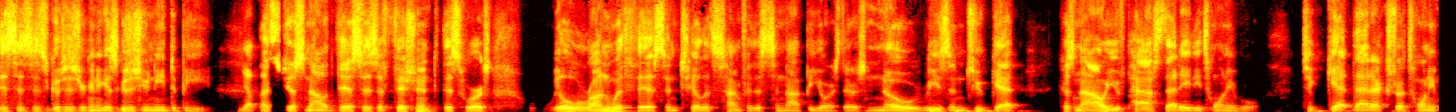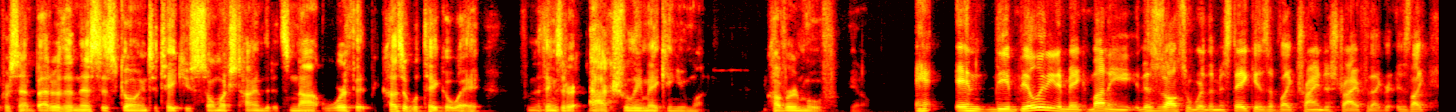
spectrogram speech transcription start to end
this is as good as you're going to get, as good as you need to be. Yep. Let's just now, this is efficient. This works. We'll run with this until it's time for this to not be yours. There's no reason to get, because now you've passed that 80 20 rule. To get that extra 20% better than this is going to take you so much time that it's not worth it because it will take away from the things that are actually making you money. Cover and move, you know. And, and the ability to make money, this is also where the mistake is of like trying to strive for that is like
